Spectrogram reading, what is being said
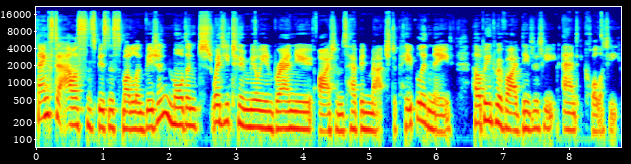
Thanks to Alison's business model and vision, more than 22 million brand new items have been matched to people in need, helping to provide dignity and equality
